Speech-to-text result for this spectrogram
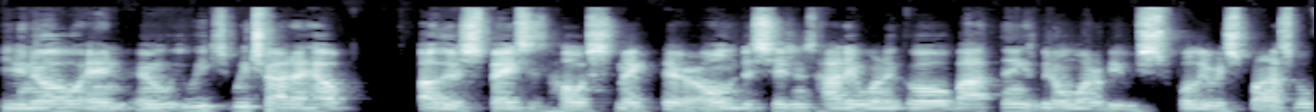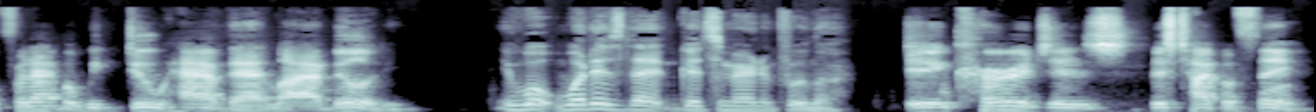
You know, and and we we try to help other spaces hosts make their own decisions how they want to go about things. We don't want to be fully responsible for that, but we do have that liability. What what is that Good Samaritan food law? It encourages this type of thing.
